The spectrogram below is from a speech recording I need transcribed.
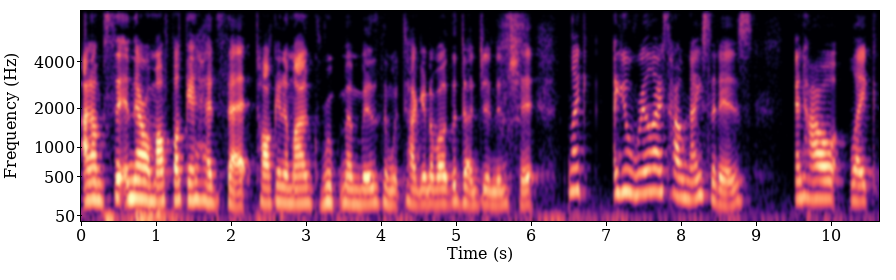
and I'm sitting there on my fucking headset talking to my group members and we're talking about the dungeon and shit, like you realize how nice it is and how like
